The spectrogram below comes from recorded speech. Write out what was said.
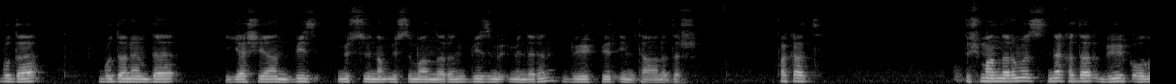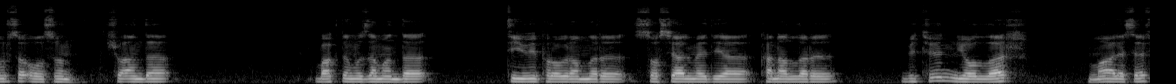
Bu da bu dönemde yaşayan biz Müslümanların, biz müminlerin büyük bir imtihanıdır. Fakat düşmanlarımız ne kadar büyük olursa olsun şu anda baktığımız zaman da TV programları, sosyal medya kanalları, bütün yollar maalesef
